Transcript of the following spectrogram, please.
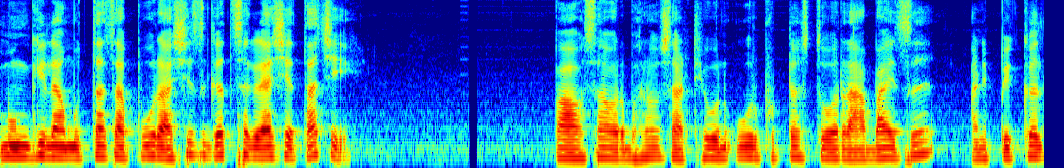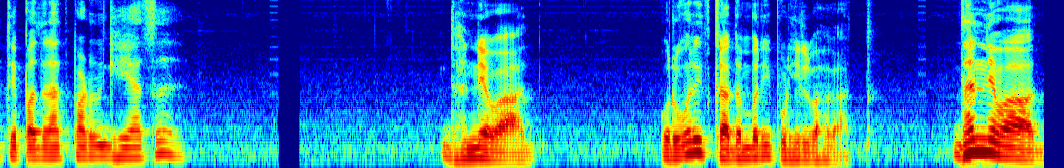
मुंगीला मुताचा पूर अशीच गत सगळ्या शेताची. पावसावर भरोसा ठेवून ऊर फुटस्तोवर राबायचं आणि पिकल ते पदरात पाडून घ्यायचं. धन्यवाद. उर्वरित कादंबरी पुढील भागात. धन्यवाद.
